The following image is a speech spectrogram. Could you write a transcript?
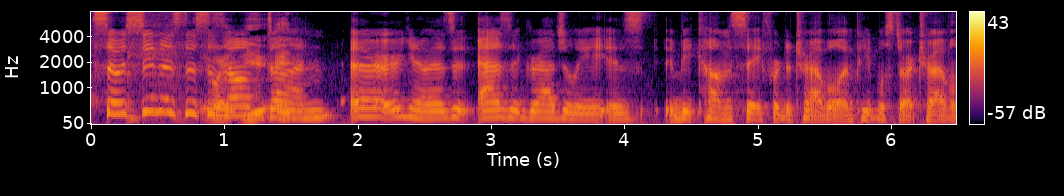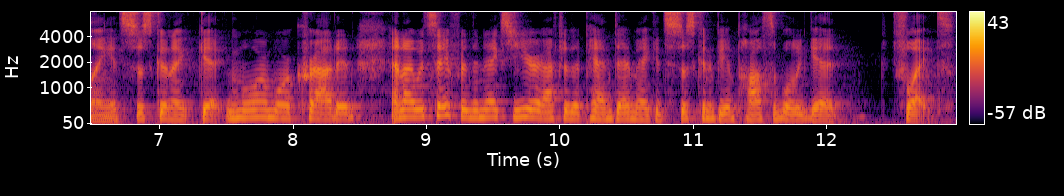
so as soon as this is Wait, all you- it- done or you know as it as it gradually is it becomes safer to travel and people start traveling it's just going to get more and more crowded and i would say for the next year after the pandemic it's just going to be impossible to get flights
